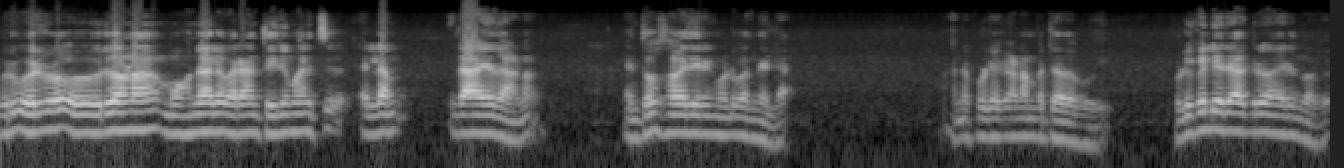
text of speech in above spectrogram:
ഒരു ഒരു ഒരു തവണ മോഹൻലാൽ വരാൻ തീരുമാനിച്ച് എല്ലാം ഇതായതാണ്. എന്തോ സാഹചര്യം കൊണ്ട് വന്നില്ല. അതിനെ പുള്ളിയെ കാണാൻ പറ്റാതെ പോയി. പുള്ളിക്ക് വലിയൊരു ആഗ്രഹമായിരുന്നു അത്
